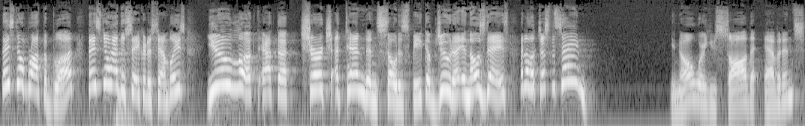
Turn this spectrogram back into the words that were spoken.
They still brought the blood. They still had the sacred assemblies. You looked at the church attendance, so to speak, of Judah in those days, and it looked just the same. You know where you saw the evidence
